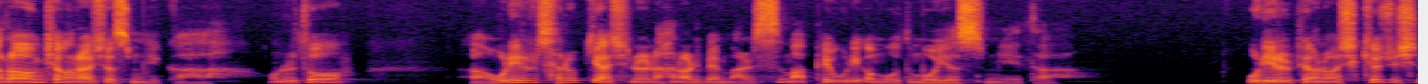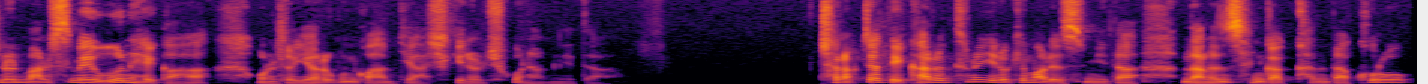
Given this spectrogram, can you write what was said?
샬롬 평안하셨습니까? 오늘도 아, 우리를 새롭게 하시는 하나님의 말씀 앞에 우리가 모두 모였습니다. 우리를 변화시켜 주시는 말씀의 은혜가 오늘도 여러분과 함께 하시기를 축원합니다. 철학자 데카르트는 이렇게 말했습니다. 나는 생각한다, 고로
